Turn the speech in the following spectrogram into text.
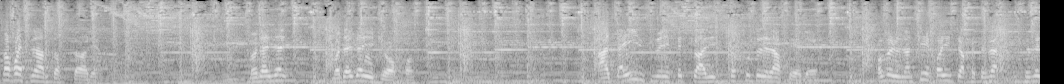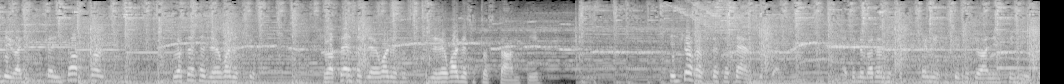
ma questa è un'altra storia. Modalità, modalità di gioco. Altair viene effettuare il circuito della fede, ovvero un antico gioco che prevedeva di di sotto sulla testa delle guardie, sulla testa delle guardie, delle guardie sottostanti. Il gioco è spesso semplice, essendo basato su sistemi che si ripetono all'infinito.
